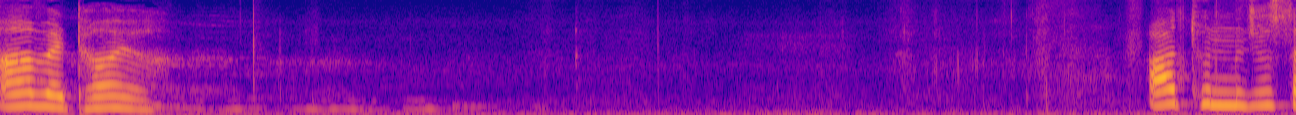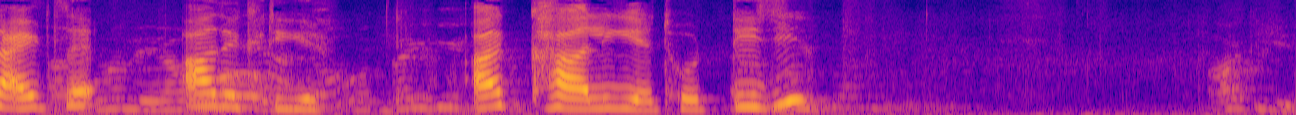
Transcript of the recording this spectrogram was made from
ਆ ਬੈਠਾ ਹੋਇਆ। ਆ ਤੁਹਾਨੂੰ ਜੋ ਸਾਈਡ ਤੇ ਆ ਦਿਖ ਰਹੀ ਹੈ। ਆ ਖਾਲੀ ਹੈ ਥੋਟੀ ਜੀ ਆ ਕੀ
